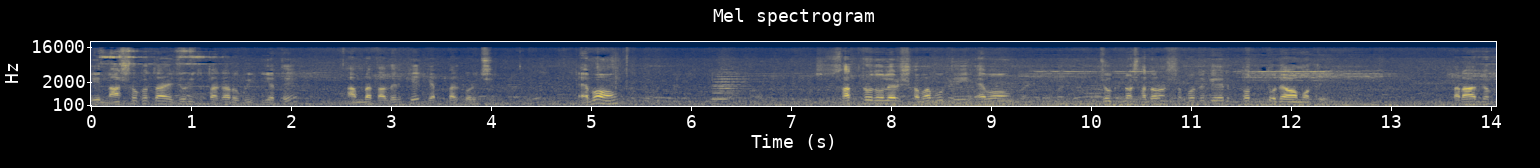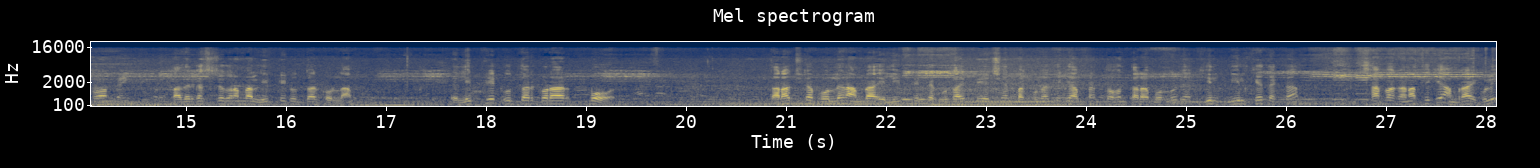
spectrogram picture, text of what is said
এই নাশকতায় জড়িত থাকার অভি- ইয়েতে আমরা তাদেরকে গ্রেপ্তার করেছি। এবং ছাত্র দলের সভাপতি এবং যুগ্ম সাধারণ সম্পাদকের তথ্য দেওয়া মতে, তারা যখন তাদের কাছে যখন আমরা লিফলেট উদ্ধার করলাম, এই লিফলেট উদ্ধার করার পর তারা যেটা বললেন, আমরা এই লিফলেটটা কোথায় পেয়েছেন বা কোথা থেকে আপনার, তখন তারা বলল যে নীলক্ষেত একটা ছাপাখানা থেকে আমরা এগুলি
